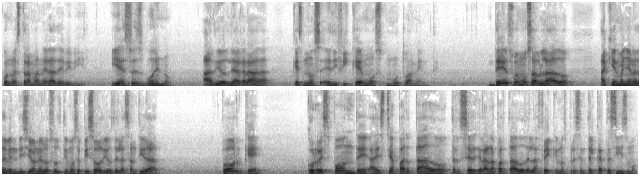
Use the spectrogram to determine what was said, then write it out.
con nuestra manera de vivir. Y eso es bueno. A Dios le agrada que nos edifiquemos mutuamente. De eso hemos hablado aquí en Mañana de Bendición en los últimos episodios de la santidad, porque corresponde a este apartado, tercer gran apartado de la fe que nos presenta el catecismo,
